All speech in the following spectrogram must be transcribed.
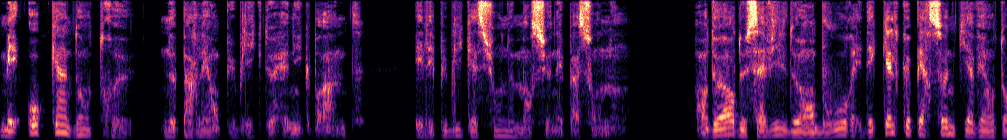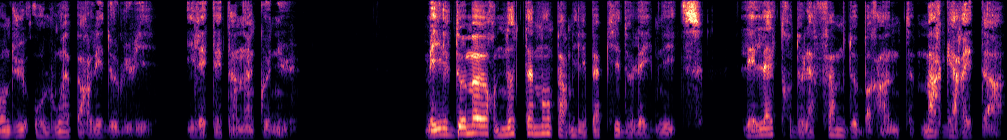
Mais aucun d'entre eux ne parlait en public de Hennig Brandt, et les publications ne mentionnaient pas son nom. En dehors de sa ville de Hambourg et des quelques personnes qui avaient entendu au loin parler de lui, il était un inconnu. Mais il demeure notamment parmi les papiers de Leibniz les lettres de la femme de Brandt, Margaretha,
